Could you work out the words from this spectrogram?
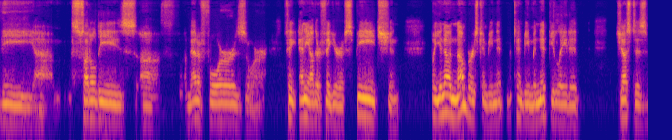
the um, subtleties of metaphors or any other figure of speech and but you know numbers can be can be manipulated just as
